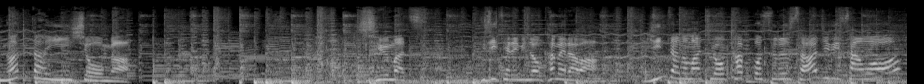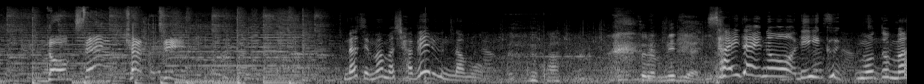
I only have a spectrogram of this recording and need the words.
違った印象が。週末フジテレビのカメラは銀座の街を闊歩する沢尻さんを独占キャッチ。だってママ喋るんだもん。それはメディアに？最大のリーク元マ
